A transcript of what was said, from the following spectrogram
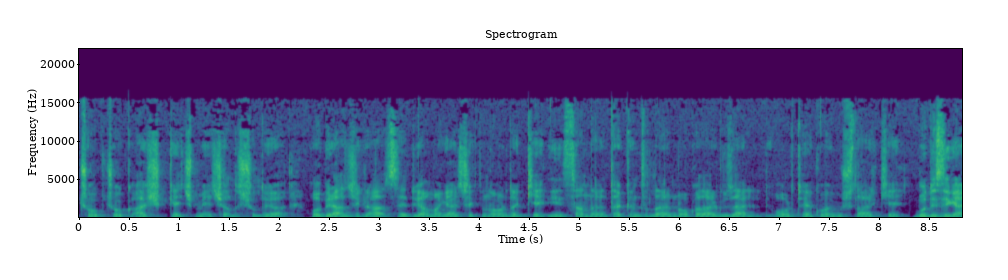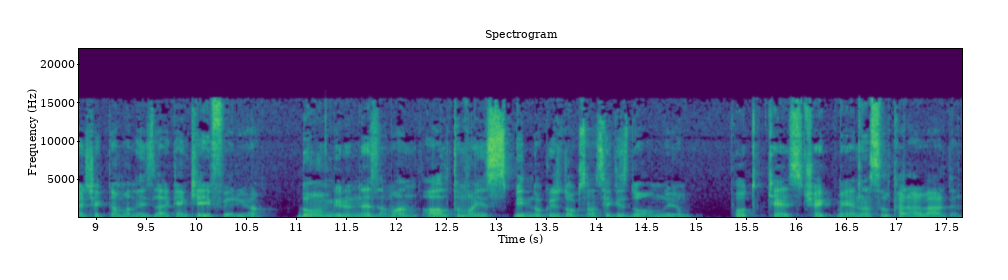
çok çok aşk geçmeye çalışılıyor. O birazcık rahatsız ediyor ama gerçekten oradaki insanların takıntılarını o kadar güzel ortaya koymuşlar ki bu dizi gerçekten bana izlerken keyif veriyor. Doğum günün ne zaman? 6 Mayıs 1998 doğumluyum. Podcast çekmeye nasıl karar verdin?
